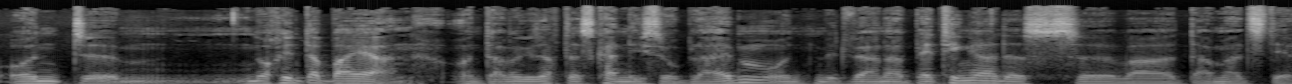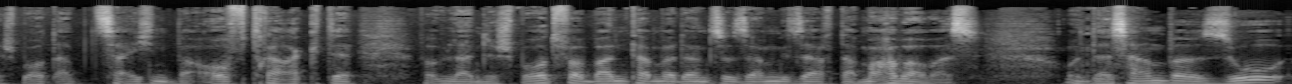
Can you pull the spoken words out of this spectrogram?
und ähm, noch hinter Bayern. Und da haben wir gesagt, das kann nicht so bleiben. Und mit Werner Bettinger, das äh, war damals der Sportabzeichenbeauftragte vom Landessportverband, haben wir dann zusammen haben gesagt, da machen wir was. Und das haben wir so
